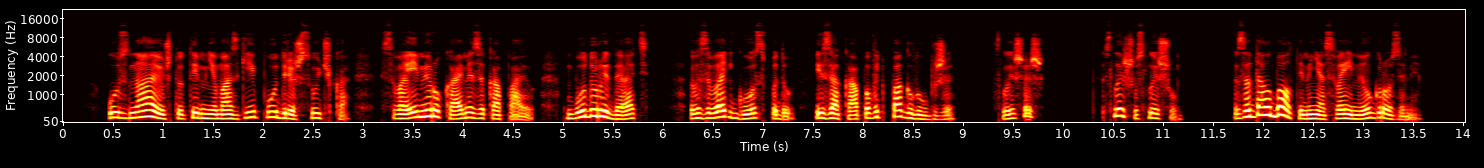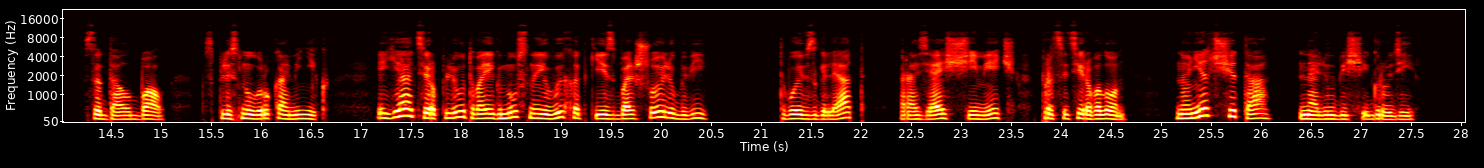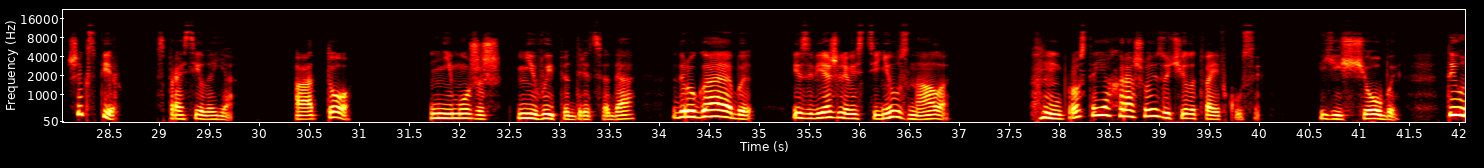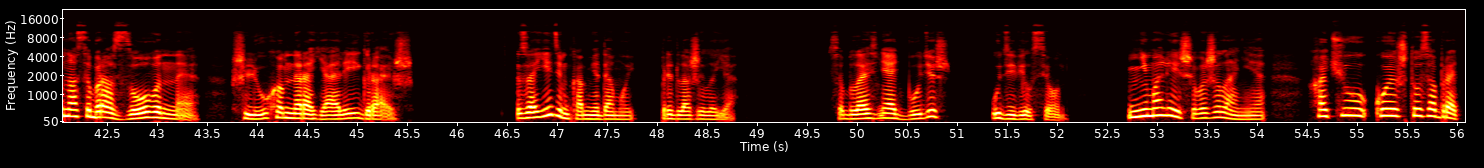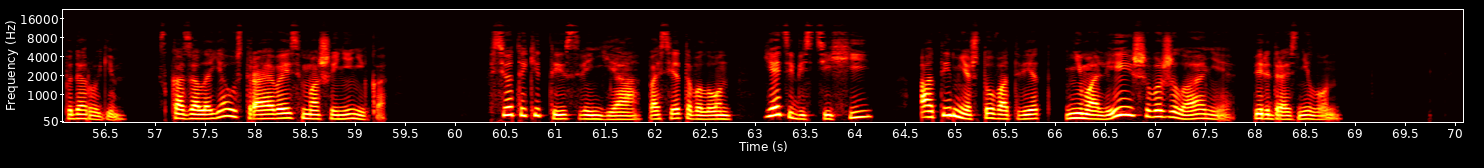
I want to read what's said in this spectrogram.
Узнаю, что ты мне мозги пудришь, сучка, своими руками закопаю, буду рыдать, вызывать Господу и закапывать поглубже. Слышишь? Слышу, слышу. Задолбал ты меня своими угрозами. Задолбал, всплеснул руками Ник. Я терплю твои гнусные выходки из большой любви. Твой взгляд — разящий меч, процитировал он, но нет щита на любящей груди. Шекспир, спросила я. А то. Не можешь не выпендриться, да? Другая бы из вежливости не узнала. Ну, просто я хорошо изучила твои вкусы. «Еще бы! Ты у нас образованная, шлюхом на рояле играешь». «Заедем ко мне домой», — предложила я. «Соблазнять будешь?» — удивился он. ни малейшего желания. Хочу кое-что забрать по дороге», — сказала я, устраиваясь в машине Ника. «Все-таки ты свинья», — посетовал он. «Я тебе стихи, а ты мне что в ответ? Ни малейшего желания», — передразнил он.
